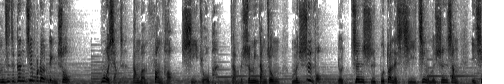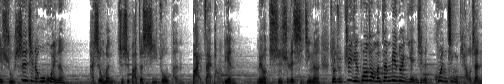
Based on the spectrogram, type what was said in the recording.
我们这次更进一步的领受，默想着，当我们放好洗濯盆在我们的生命当中，我们是否有真实不断的洗净我们身上一切属世界的污秽呢？还是我们只是把这洗濯盆摆在旁边，没有持续的洗净呢？说出具体的光照，我们在面对眼前的困境挑战，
